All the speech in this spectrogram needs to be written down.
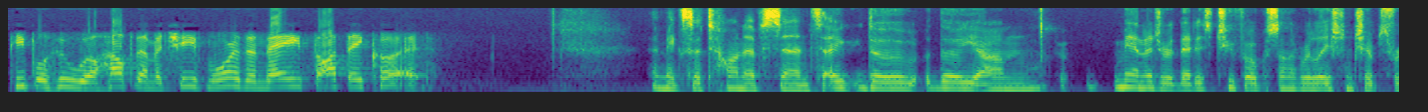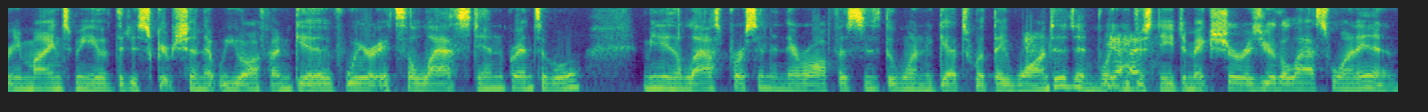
people who will help them achieve more than they thought they could. That makes a ton of sense. I, the the um, manager that is too focused on the relationships reminds me of the description that we often give, where it's the last in principle, meaning the last person in their office is the one who gets what they wanted, and what yes. you just need to make sure is you're the last one in,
